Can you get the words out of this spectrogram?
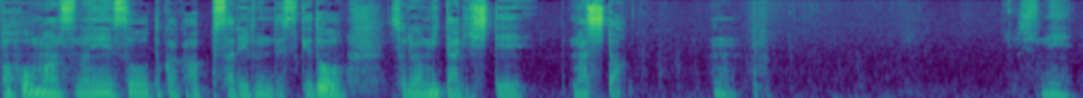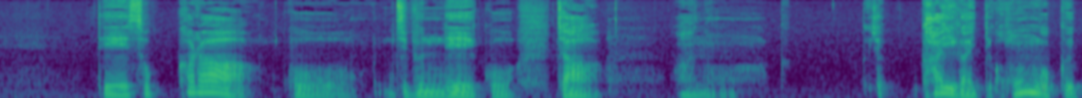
パフォーマンスの映像とかがアップされるんですけどそれを見たりしてました。うん、ですね。でそっからこう自分でこうじゃああのじゃ海外っていうか本国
